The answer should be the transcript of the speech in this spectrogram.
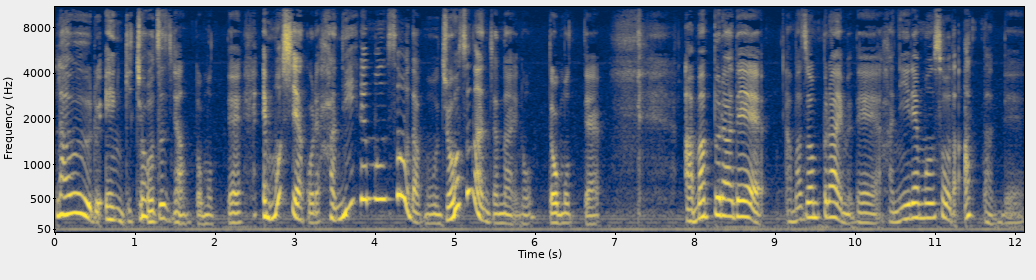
ラウール演技上手じゃんと思ってえもしやこれハニーレモンソーダも上手なんじゃないのって思ってアマプラでアマゾンプライムでハニーレモンソーダあったんで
